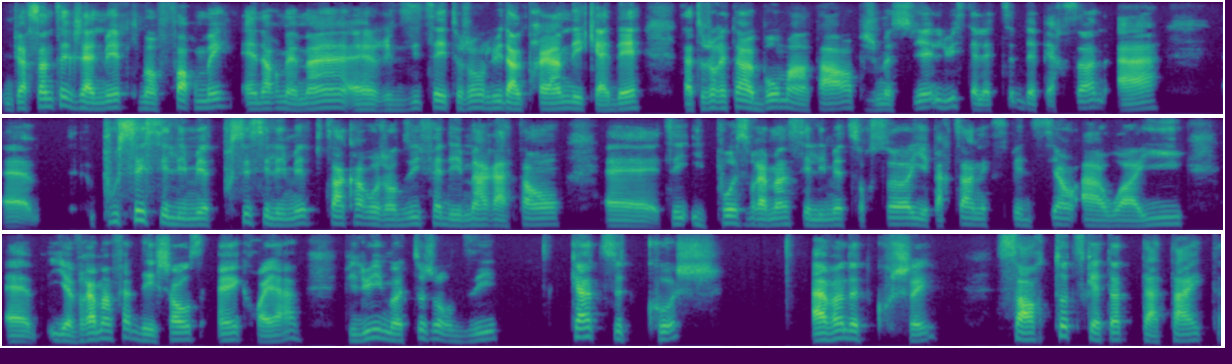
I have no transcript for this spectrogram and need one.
une personne que j'admire, qui m'a formé énormément. Euh, Rudy, toujours lui dans le programme des cadets. Ça a toujours été un beau mentor. Puis je me souviens, lui, c'était le type de personne à euh, pousser ses limites, pousser ses limites. Puis encore aujourd'hui, il fait des marathons. Euh, il pousse vraiment ses limites sur ça. Il est parti en expédition à Hawaï. il a vraiment fait des choses incroyables. Puis lui, il m'a toujours dit, quand tu te couches, avant de te coucher, sors tout ce que tu as de ta tête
